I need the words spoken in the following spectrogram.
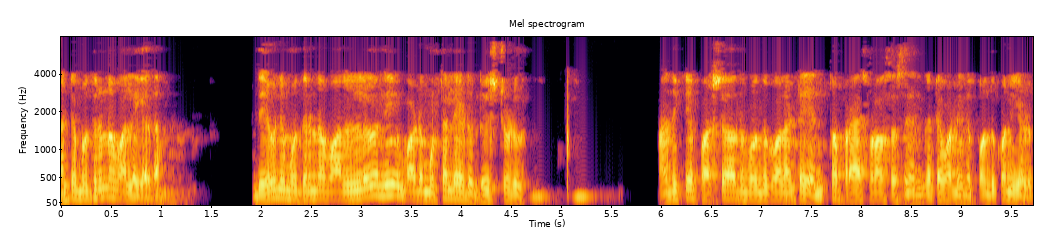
అంటే ముద్రన వాళ్ళే కదా. దేవుని ముద్రన వాళ్ళని వాడు ముట్టలేడు దుష్టుడు. అందుకే పరశురాత్మ పొందుకోవాలంటే ఎంతో ప్రయాసపడాల్సి వస్తుంది ఎందుకంటే వాడు నిన్ను పొందుకొనియాడు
